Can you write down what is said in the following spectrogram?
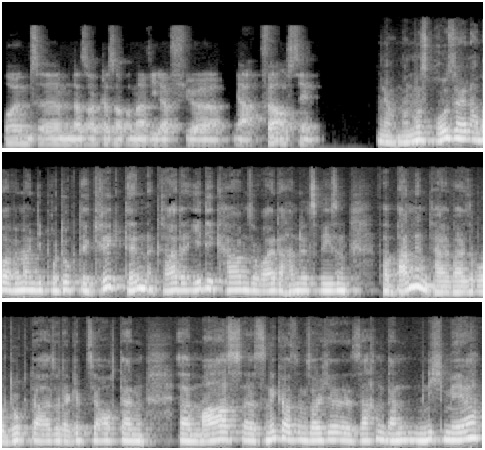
Und ähm, da sorgt das auch immer wieder für, ja, für Aufsehen. Ja, man muss froh sein, aber wenn man die Produkte kriegt, denn gerade Edeka und so weiter, Handelsriesen, verbannen teilweise Produkte. Also da gibt's ja auch dann äh, Mars, äh, Snickers und solche äh, Sachen dann nicht mehr,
